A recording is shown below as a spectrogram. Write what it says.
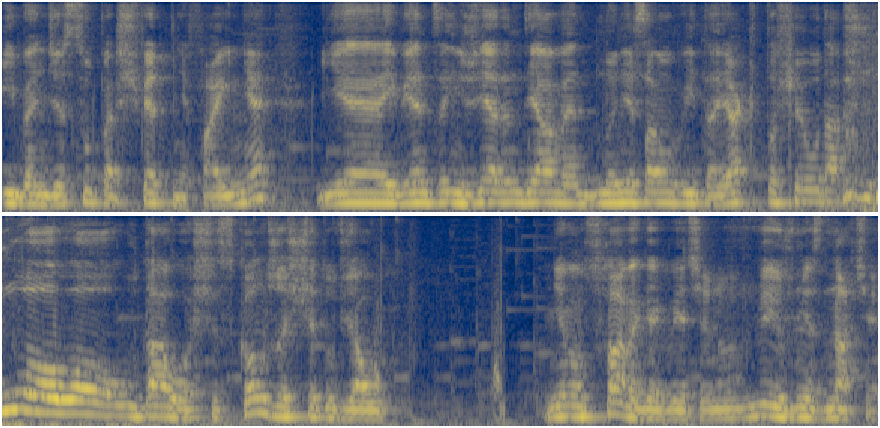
I będzie super, świetnie, fajnie. Jej, więcej niż jeden diament, no niesamowite, jak to się uda. Wow, wow, udało się, skądżeś się tu wziął? Nie mam słuchawek, jak wiecie, no wy już mnie znacie,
